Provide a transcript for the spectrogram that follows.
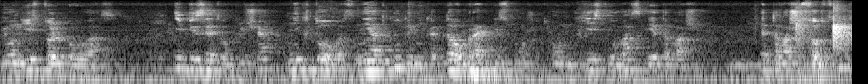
и он есть только у вас. И без этого ключа никто вас ниоткуда никогда убрать не сможет. Он есть у вас, и это ваше. Это ваша собственность.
